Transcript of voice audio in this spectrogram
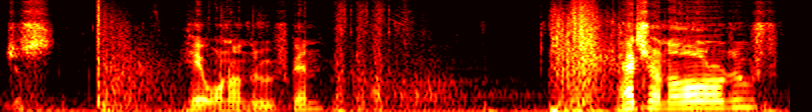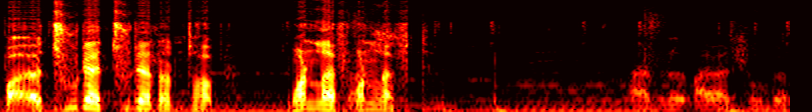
Just hit one on the roof again. Headshot another on the roof. But, uh, two dead, two dead on top. One left, one left. I have, a, I have actual gun.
